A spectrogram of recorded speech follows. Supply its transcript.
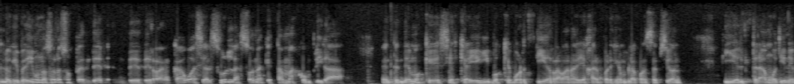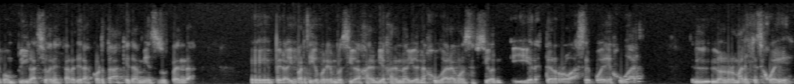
lo que pedimos nosotros es suspender desde Rancagua hacia el sur las zonas que están más complicadas. Entendemos que si es que hay equipos que por tierra van a viajar, por ejemplo, a Concepción, y el tramo tiene complicaciones, carreteras cortadas, que también se suspenda eh, pero hay partidos, por ejemplo, si viajan, en avión a jugar a Concepción y el Ester Roa se puede jugar, lo normal es que se juegue.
